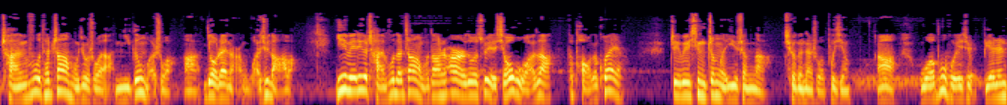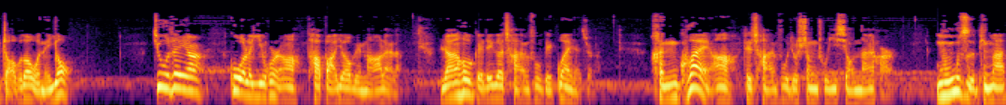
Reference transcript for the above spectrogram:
产妇她丈夫就说呀：“你跟我说啊，药在哪儿？我去拿吧。”因为这个产妇的丈夫当时二十多岁小伙子，他跑得快呀。这位姓郑的医生啊，却跟他说：“不行啊，我不回去，别人找不到我那药。”就这样，过了一会儿啊，他把药给拿来了，然后给这个产妇给灌下去了。很快啊，这产妇就生出一小男孩，母子平安。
